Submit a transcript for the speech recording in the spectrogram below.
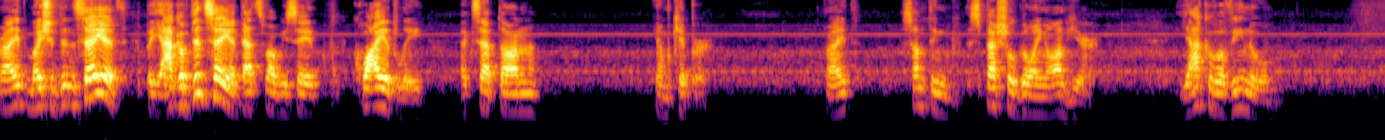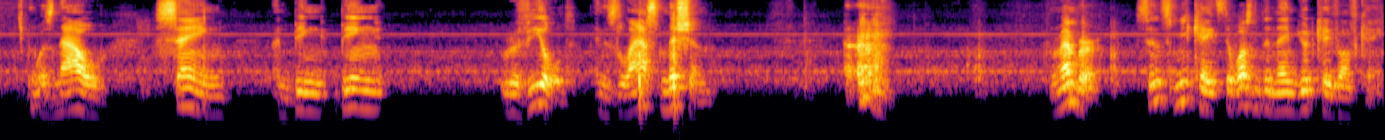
right? Moshe didn't say it, but Yaakov did say it. That's why we say it quietly, except on Yom Kippur, right? Something special going on here. Yaakov Avinu was now saying and being being revealed in his last mission. Remember, since Miketz, there wasn't the name Yud Kei Vav Kei.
